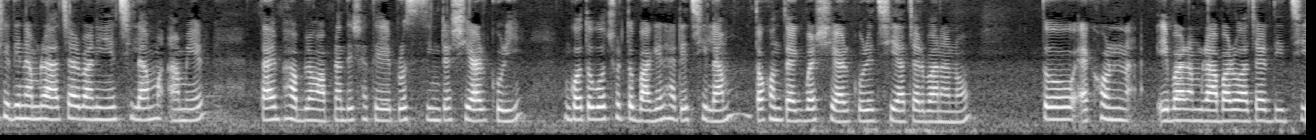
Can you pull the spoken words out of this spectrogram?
সেদিন আমরা আচার বানিয়েছিলাম আমের। তাই ভাবলাম আপনাদের সাথে প্রসেসিংটা শেয়ার করি। গত বছর তো বাগেরহাটে ছিলাম, তখন তো একবার শেয়ার করেছি আচার বানানো। তো এখন এবার আমরা আবারও আচার দিচ্ছি।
